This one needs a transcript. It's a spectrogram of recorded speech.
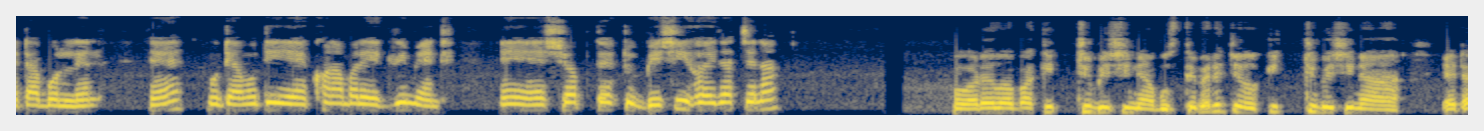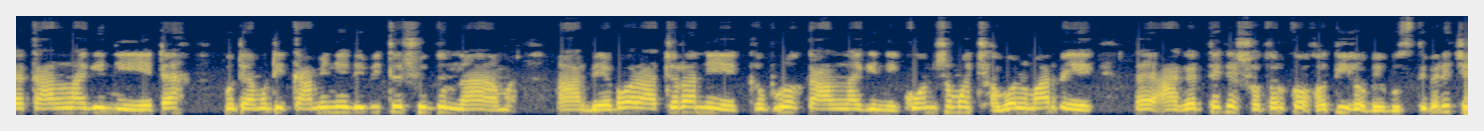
এটা বললেন হ্যাঁ? মোটামুটি এখন আবার এগ্রিমেন্ট এসব তো একটু বেশি হয়ে যাচ্ছে না? ওরে বাবা কিচ্ছু বেশি না, বুঝতে পেরেছ? কিচ্ছু বেশি না। এটা কাল লাগিনি, এটা মোটামুটি কামিনী দেবী তো শুধু নাম। আর ব্যবহার আচরণে পুরো কাল লাগিনি। কোন সময় ছবল মারবে, তাই আগের থেকে সতর্ক হতে হবে, বুঝতে পেরেছ?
